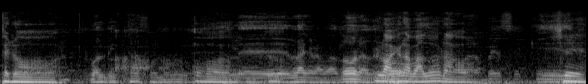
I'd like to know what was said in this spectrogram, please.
pero O el vistazo, ¿no? O- Le- la grabadora. de la grabadora o... A veces que, Sí.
